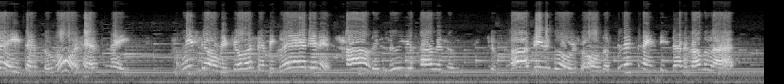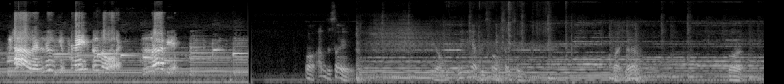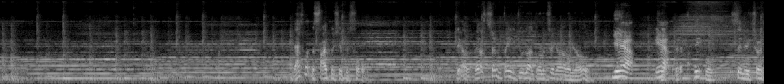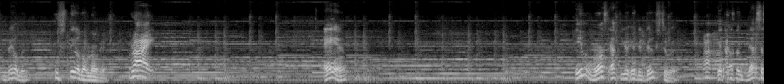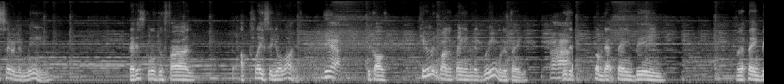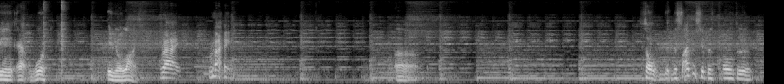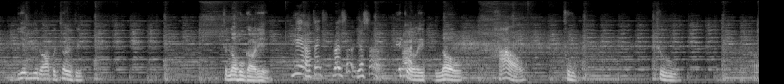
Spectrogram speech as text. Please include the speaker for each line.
Speaker 1: day that the Lord has made. We shall rejoice and be glad in it. Hallelujah, hallelujah. To God be the glory for all the good things he's done in our lives. Hallelujah, praise the Lord. Love you.
Speaker 2: Well, I was just saying, you know, we can have these conversations that's what discipleship is for. There are, there are certain things you're not going to figure out on your own.
Speaker 3: Yeah, yeah.
Speaker 2: There, there's people sitting in church building who still don't know this.
Speaker 3: Right.
Speaker 2: And even once after you're introduced to it,
Speaker 3: Uh-huh.
Speaker 2: it doesn't necessarily mean that it's going to find a place in your life.
Speaker 3: Yeah.
Speaker 2: Because hearing about a thing and agreeing with a thing
Speaker 3: Uh-huh.
Speaker 2: isn't from that thing being from that thing being at work in your life.
Speaker 3: Right. Right.
Speaker 2: Uh, so the discipleship is supposed to give you the opportunity to know who God is,
Speaker 3: Yeah, I think right, sir. Yes, sir. Right.
Speaker 2: particularly to know how to to uh,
